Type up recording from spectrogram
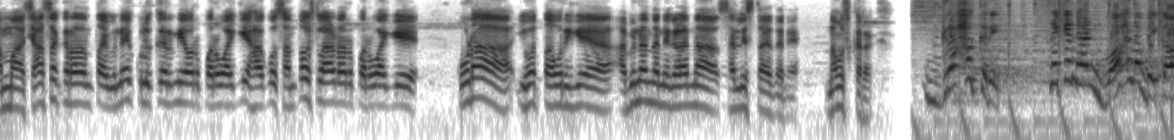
ನಮ್ಮ ಶಾಸಕರಾದಂಥ ವಿನಯ್ ಕುಲಕರ್ಣಿ ಅವರ ಪರವಾಗಿ ಹಾಗೂ ಸಂತೋಷ್ ಲಾಡ್ ಅವರ ಪರವಾಗಿ ಕೂಡ ಇವತ್ತು ಅವರಿಗೆ ಅಭಿನಂದನೆಗಳನ್ನ ಸಲ್ಲಿಸ್ತಾ ಇದ್ದೇನೆ. ನಮಸ್ಕಾರ. ಗ್ರಾಹಕರೇ ಸೆಕೆಂಡ್ ಹ್ಯಾಂಡ್ ವಾಹನ ಬೇಕಾ?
